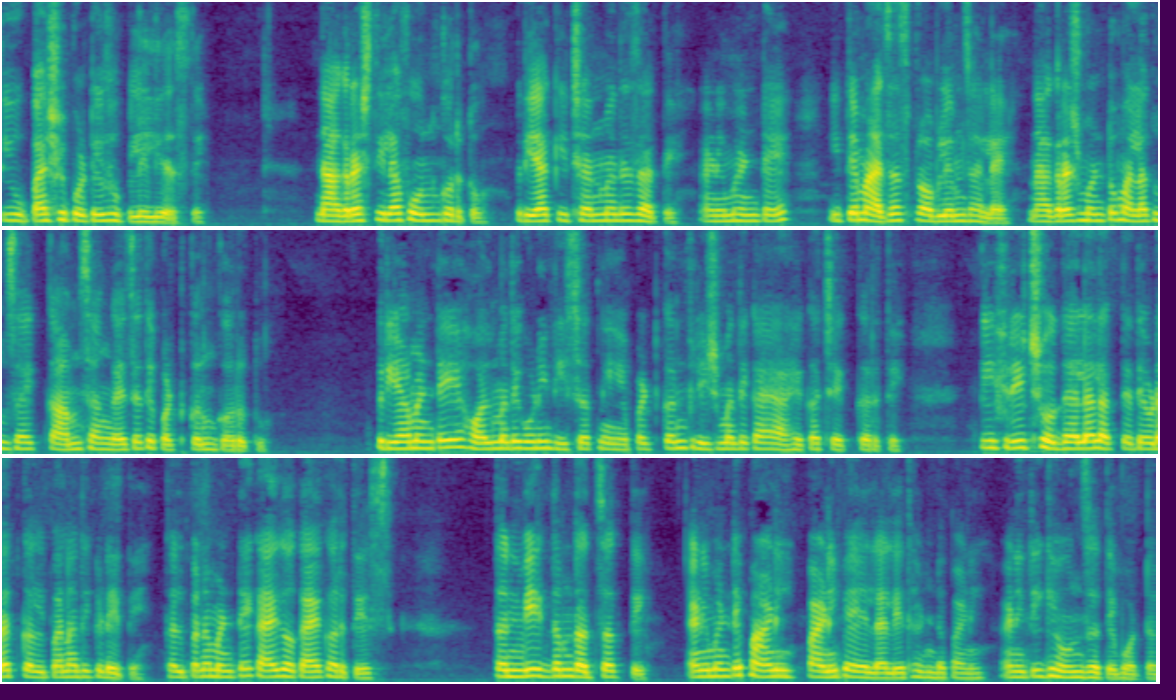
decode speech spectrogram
ती उपाशी पोटी झोपलेली असते. नागराज तिला फोन करतो. प्रिया किचनमध्ये जाते आणि म्हणते इथे माझाच प्रॉब्लेम झाला आहे नागराज म्हणतो मला तुझं एक काम सांगायचं ते पटकन कर तू. प्रिया म्हणते हॉलमध्ये कोणी दिसत नाही आहे पटकन फ्रीजमध्ये काय आहे का चेक करते. ती फ्रीज शोधायला लागते तेवढ्यात कल्पना तिकडे येते. कल्पना म्हणते काय ग काय करतेस? तन्वी एकदम दचकते आणि म्हणते पाणी पाणी प्यायला आले थंड पाणी. आणि ती घेऊन जाते बॉटल.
